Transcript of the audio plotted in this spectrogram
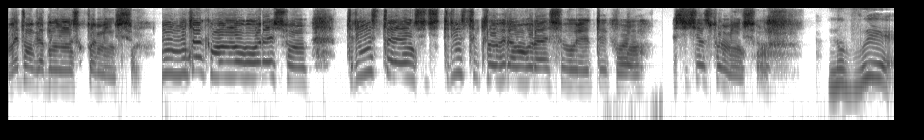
В этом году немножко поменьше. Ну, не так мы много выращиваем. 300, раньше 400 килограмм выращивали тыквы. А сейчас поменьше. Но вы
